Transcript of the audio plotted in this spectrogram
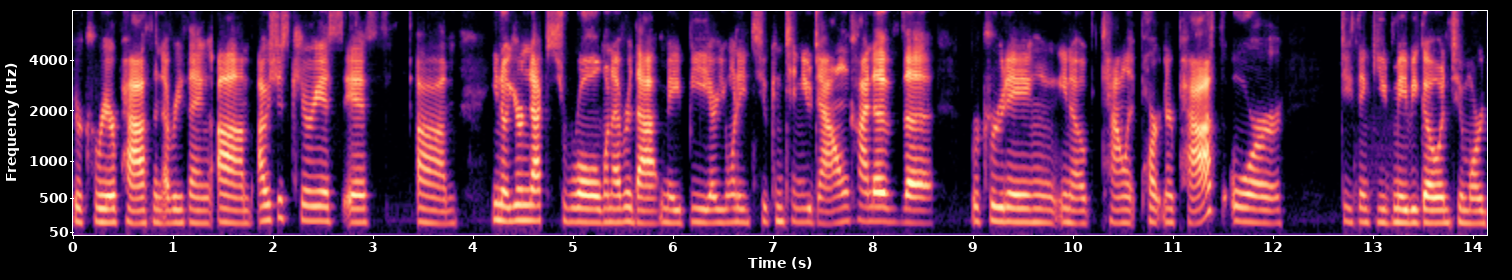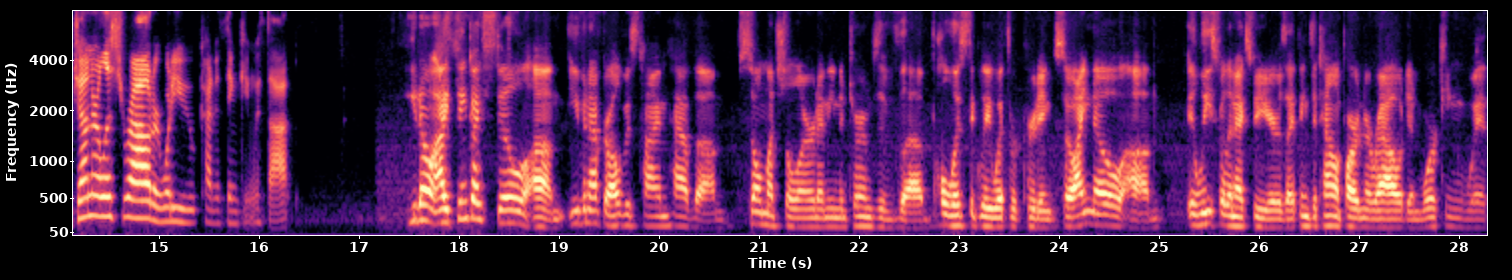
your career path and everything. Um, I was just curious if, um, you know, your next role, whenever that may be, are you wanting to continue down kind of the recruiting, you know, talent partner path or do you think you'd maybe go into a more generalist route or what are you kind of thinking with that you know i think i still um, even after all this time have um, so much to learn i mean in terms of uh, holistically with recruiting so i know um, at least for the next few years i think the talent partner route and working with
